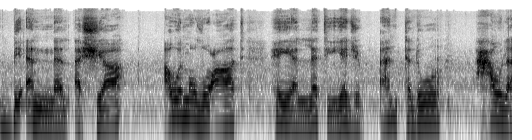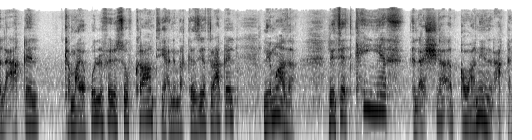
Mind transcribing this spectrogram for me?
بأن الأشياء أو الموضوعات هي التي يجب أن تدور حول العقل كما يقول الفيلسوف كانت يعني مركزية العقل لماذا؟ لتتكيف الأشياء بقوانين العقل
